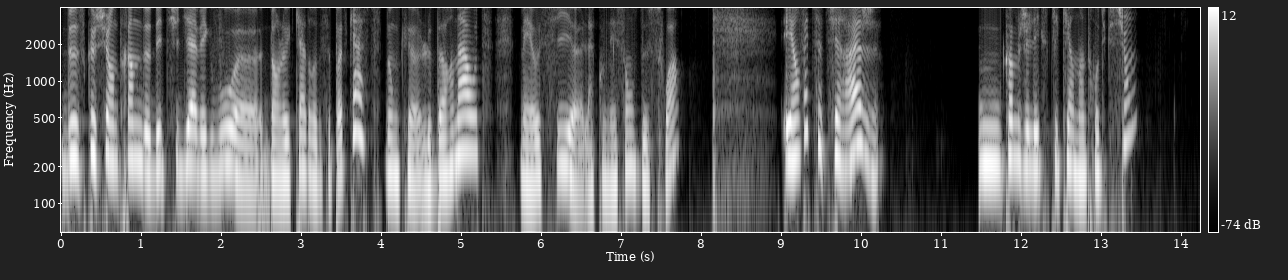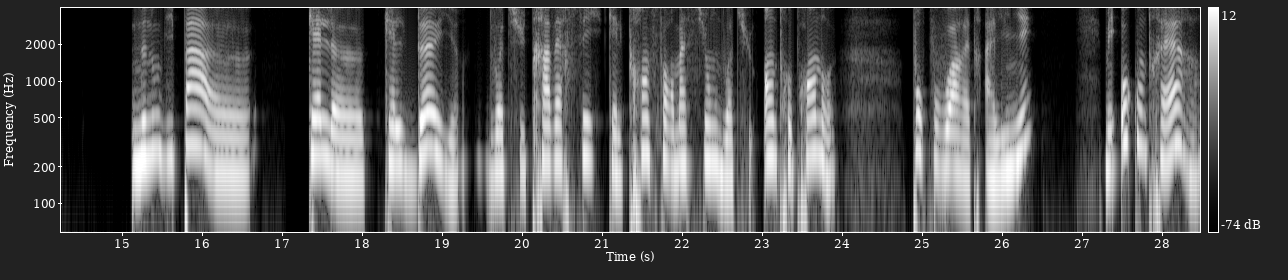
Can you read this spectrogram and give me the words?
de ce que je suis en train d'étudier avec vous euh, dans le cadre de ce podcast, donc euh, le burn-out, mais aussi euh, la connaissance de soi. Et en fait, ce tirage, comme je l'ai expliqué en introduction, ne nous dit pas quel, quel deuil dois-tu traverser, quelle transformation dois-tu entreprendre pour pouvoir être aligné, mais au contraire,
